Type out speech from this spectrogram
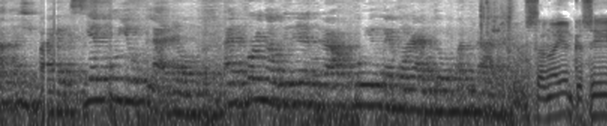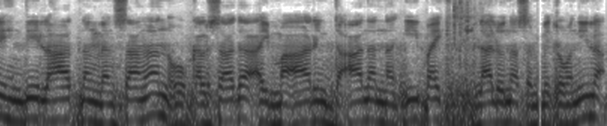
ang e-bikes. Yan po yung plano. And for now, dinadraft po yung memorandum. Sa ngayon kasi hindi lahat ng lansangan o kalsada ay maaring daanan ng e-bike lalo na sa Metro Manila.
